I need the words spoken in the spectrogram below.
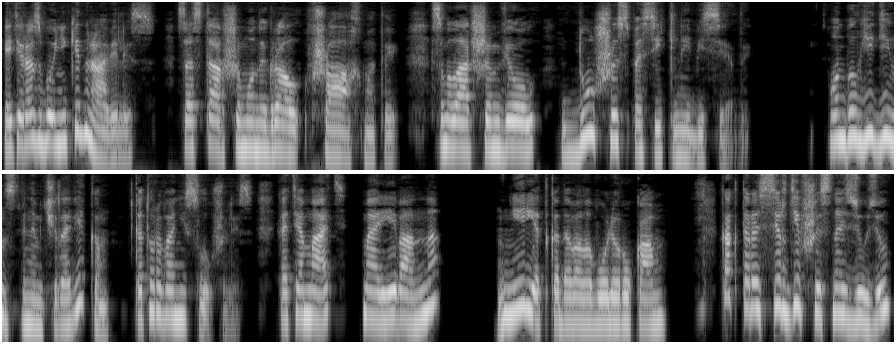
эти разбойники нравились. Со старшим он играл в шахматы, с младшим вел душеспасительные беседы. Он был единственным человеком, которого они слушались, хотя мать, Мария Ивановна, нередко давала волю рукам. Как-то рассердившись на Зюзю,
